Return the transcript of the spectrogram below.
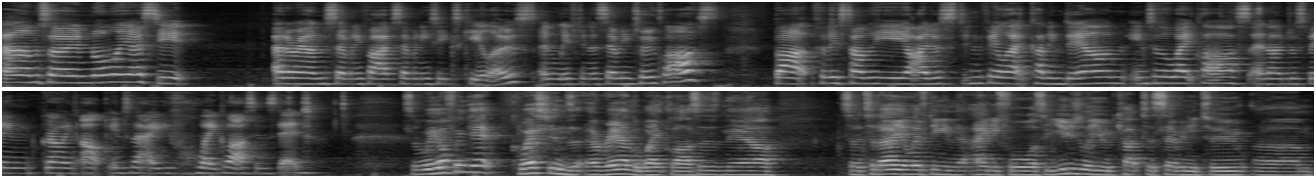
um, so normally I sit at around 75, 76 kilos and lift in a 72 class. But for this time of the year, I just didn't feel like cutting down into the weight class, and I've just been growing up into the 84 weight class instead. So we often get questions around the weight classes now. So today you're lifting in the 84, so usually you would cut to 72. Um,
